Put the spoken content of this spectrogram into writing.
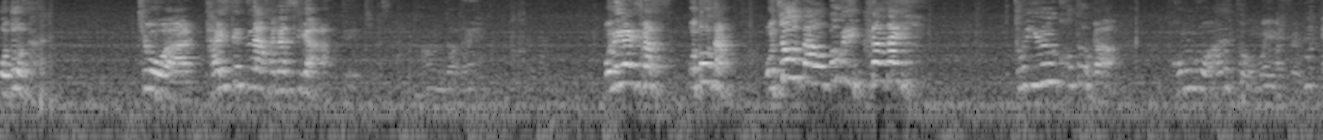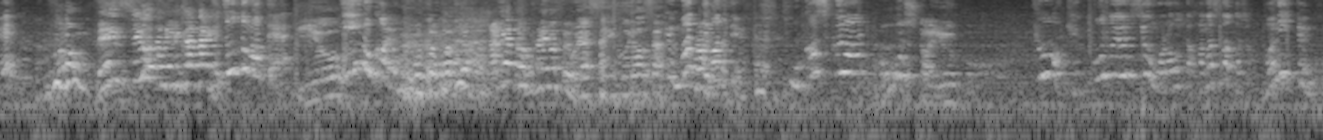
お父さん今日は大切な話があってきました。なんだね。お願いします。お父さんお嬢さんを僕にください。ということが今後あると思います。えその練習をさせてください。えちょっと待って。いいよ。いいのかよ。ありがとうございます。お安いご用さえ待って待って。おかしくない？どうした優子？今日は結婚の許しをもらおうって話だったじゃん。何言ってんの？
